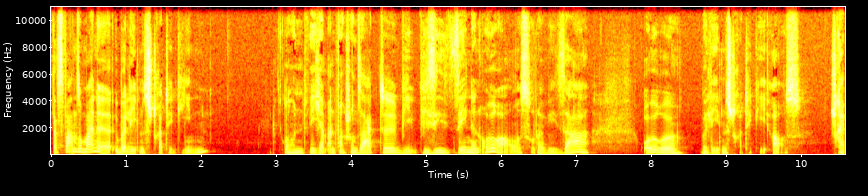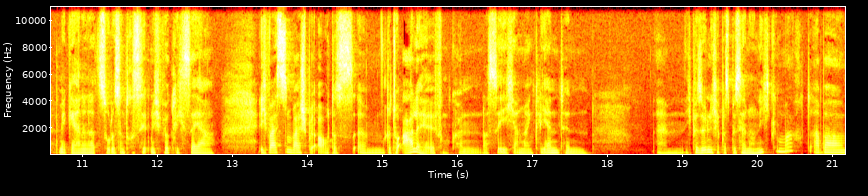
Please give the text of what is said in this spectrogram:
das waren so meine Überlebensstrategien. Und wie ich am Anfang schon sagte, wie, wie sehen denn eure aus oder wie sah eure Überlebensstrategie aus? Schreibt mir gerne dazu, das interessiert mich wirklich sehr. Ich weiß zum Beispiel auch, dass ähm, Rituale helfen können. Das sehe ich an meinen Klientinnen. Ähm, ich persönlich habe das bisher noch nicht gemacht, aber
